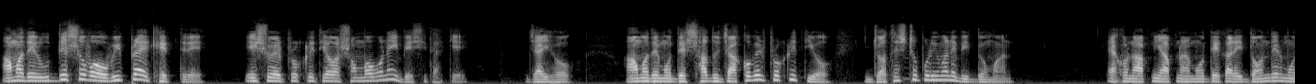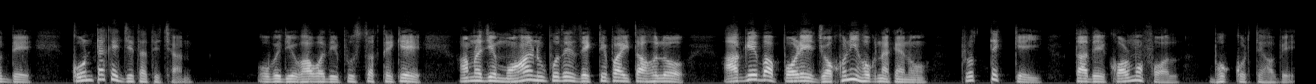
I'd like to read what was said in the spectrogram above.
আমাদের উদ্দেশ্য বা অভিপ্রায়ের ক্ষেত্রে এসবের প্রকৃতি হওয়ার সম্ভাবনাই বেশি থাকে। যাই হোক, আমাদের মধ্যে সাধু জাকবের প্রকৃতিও যথেষ্ট পরিমাণে বিদ্যমান। এখন আপনি আপনার মধ্যেকার এই দ্বন্দ্বের মধ্যে কোনটাকে জেতাতে চান? ওবেদীয় ভাবাদীর পুস্তক থেকে আমরা যে মহান উপদেশ দেখতে পাই তা হল, আগে বা পরে যখনই হোক না কেন, প্রত্যেককেই তাদের কর্মফল ভোগ করতে হবে।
